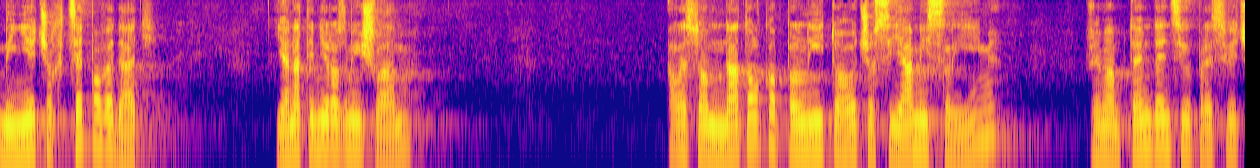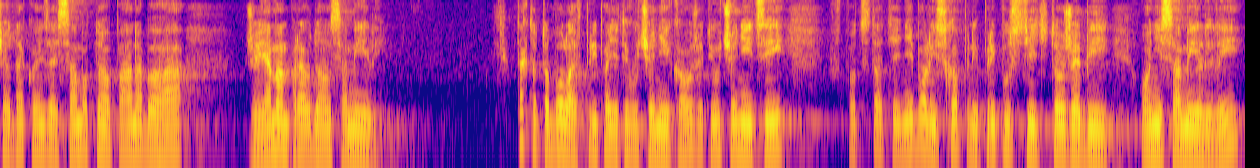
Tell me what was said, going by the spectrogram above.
mi niečo chce povedať, ja nad tým nerozmýšľam, ale som natoľko plný toho, čo si ja myslím, že mám tendenciu presviečať nakoniec aj samotného Pána Boha, že ja mám pravdu a on sa míli. Takto to bolo aj v prípade tých učeníkov, že tí učeníci v podstate neboli schopní pripustiť to, že by oni sa mýlili.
